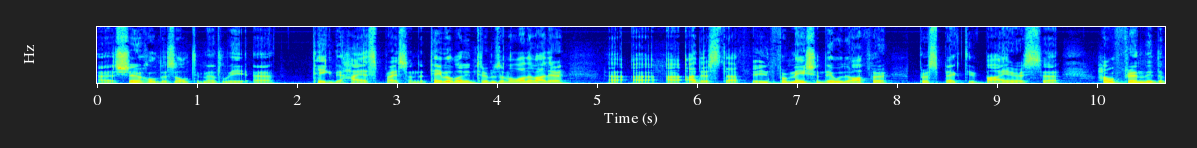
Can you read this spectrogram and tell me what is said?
uh, shareholders ultimately uh, take the highest price on the table. But in terms of a lot of other uh, other stuff, information they would offer prospective buyers, how friendly the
